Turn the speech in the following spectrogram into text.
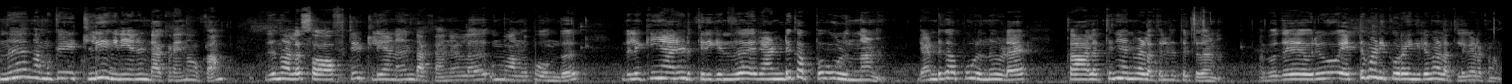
ഇന്ന് നമുക്ക് ഇഡ്ഡലി എങ്ങനെയാണ് ഉണ്ടാക്കണേ നോക്കാം. ഇത് നല്ല സോഫ്റ്റ് ഇഡ്ഡലിയാണ് ഉണ്ടാക്കാനുള്ള നമ്മൾ പോകുന്നത്. ഇതിലേക്ക് ഞാൻ എടുത്തിരിക്കുന്നത് രണ്ട് കപ്പ് ഉഴുന്നാണ്. രണ്ട് കപ്പ് ഉഴുന്ന് ഇവിടെ കാലത്ത് ഞാൻ വെള്ളത്തിലെടുത്തിട്ടതാണ്. അപ്പൊ ഇത് ഒരു എട്ട് മണിക്കൂറെങ്കിലും വെള്ളത്തിൽ കിടക്കണം.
